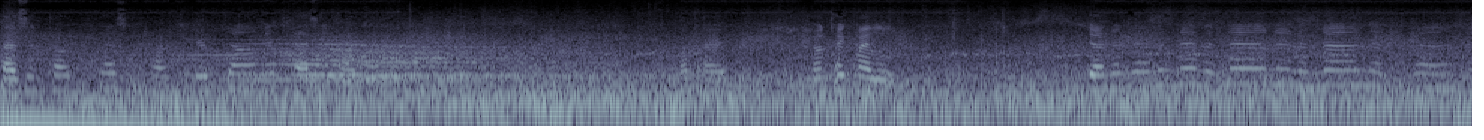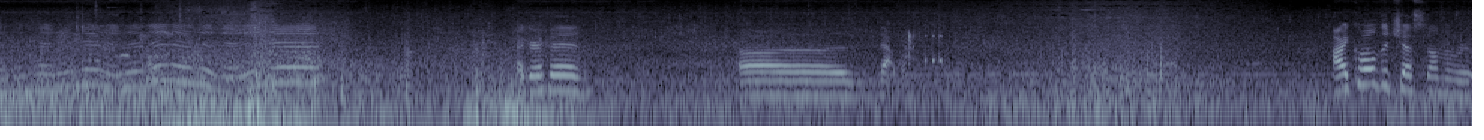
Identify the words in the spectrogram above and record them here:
Peasant park, peasant park. Here comes peasant park. Okay. Don't take my loot. Griffin. Uh, that one. I call the chest on the roof.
